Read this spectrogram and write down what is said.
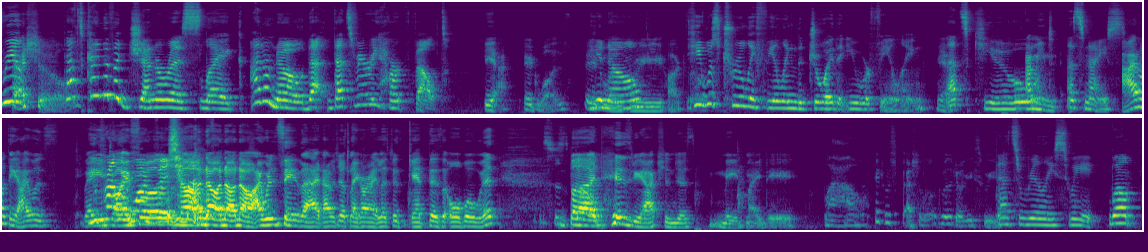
real. Special. That's kind of a generous, like I don't know. That that's very heartfelt. yeah, it was. It You was know, really heartfelt. He was truly feeling the joy that you were feeling. Yeah. That's cute. I mean, that's nice. I don't think I was very You probably joyful. No, no, no, no. I wouldn't say that. I was just like, all right, let's just get this over with. This is But good. his reaction just made my day. wow, It was special. It was really sweet. that's really sweet. Well,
